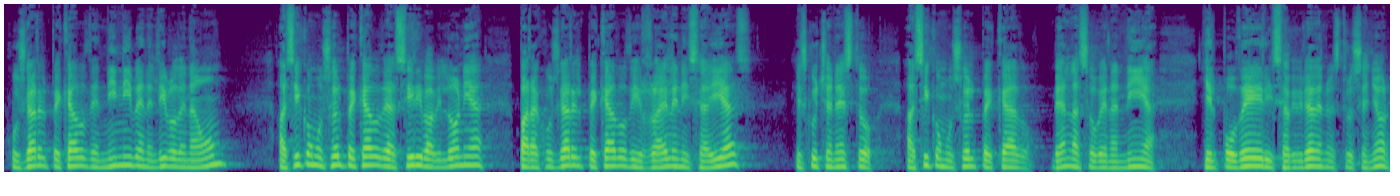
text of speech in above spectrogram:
juzgar el pecado de Nínive en el libro de Nahum, así como usó el pecado de Asir y Babilonia para juzgar el pecado de Israel en Isaías, Escuchen esto, así como usó el pecado, vean la soberanía y el poder y sabiduría de nuestro Señor,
